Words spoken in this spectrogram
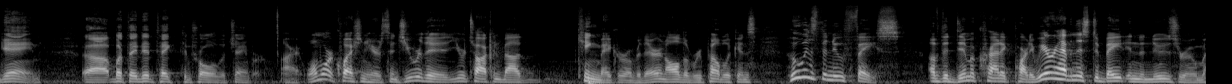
gain, uh, but they did take control of the chamber. All right, one more question here. Since you were the you were talking about Kingmaker over there and all the Republicans, who is the new face of the Democratic Party? We were having this debate in the newsroom.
